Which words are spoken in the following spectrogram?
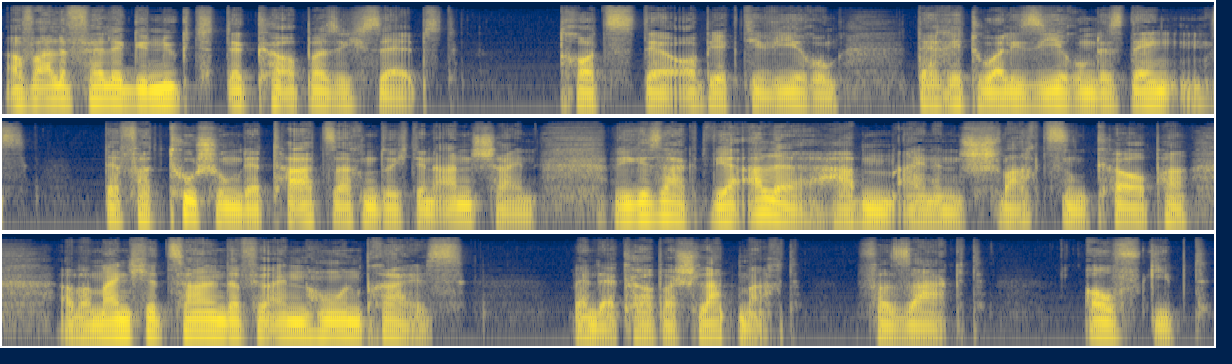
Auf alle Fälle genügt der Körper sich selbst, trotz der Objektivierung, der Ritualisierung des Denkens, der Vertuschung der Tatsachen durch den Anschein. Wie gesagt, wir alle haben einen schwarzen Körper, aber manche zahlen dafür einen hohen Preis. Wenn der Körper schlapp macht, versagt, aufgibt,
